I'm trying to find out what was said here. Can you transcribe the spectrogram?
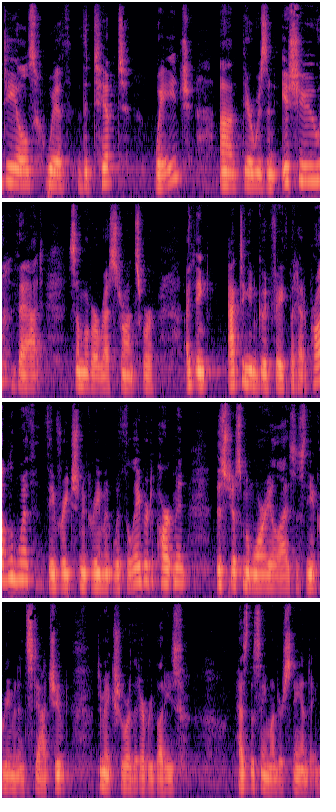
deals with the tipped wage. Uh, There was an issue that some of our restaurants were, I think, acting in good faith but had a problem with. They've reached an agreement with the Labor Department. This just memorializes the agreement in statute to make sure that everybody's has the same understanding.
